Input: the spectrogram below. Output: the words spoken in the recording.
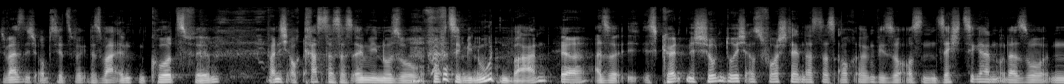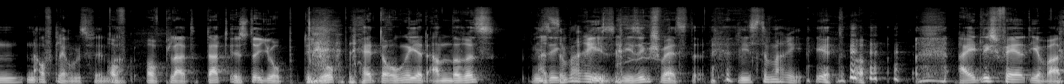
Ich weiß nicht, ob es jetzt wirklich, das war irgendein Kurzfilm. Fand ich auch krass, dass das irgendwie nur so 15 Minuten waren. Ja. Also ich, ich könnte mir schon durchaus vorstellen, dass das auch irgendwie so aus den 60ern oder so ein, ein Aufklärungsfilm war. auf, auf Platt. Das ist der Jupp. Der Jupp hätte Unge jetzt anderes wie Als sing, die Marie. Wie, wie sing Schwester. Wie ist die Marie? genau. Eigentlich fehlt ihr was.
